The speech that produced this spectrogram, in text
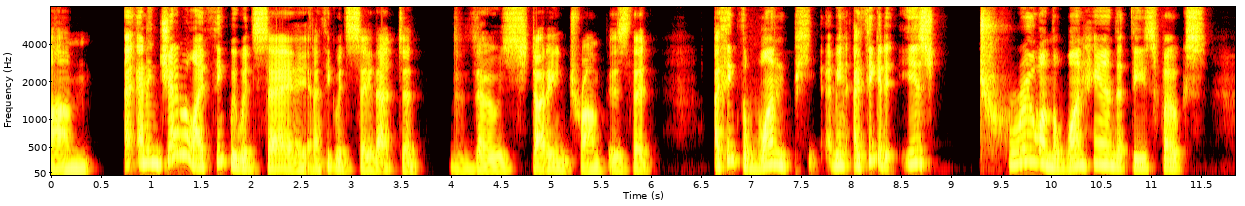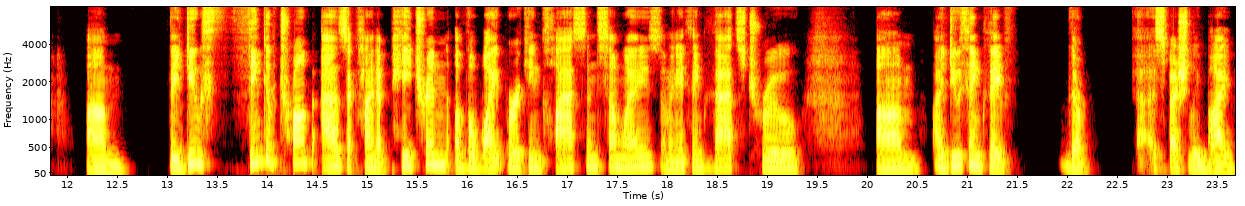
um, and in general, I think we would say, and I think we'd say that to those studying Trump, is that I think the one, I mean, I think it is true on the one hand that these folks, um, they do think of Trump as a kind of patron of the white working class in some ways. I mean, I think that's true. Um, I do think they've they're especially by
